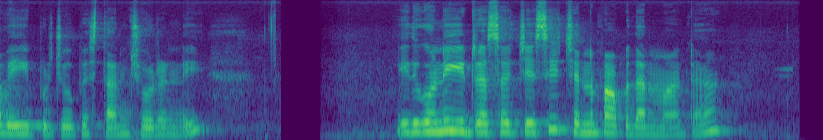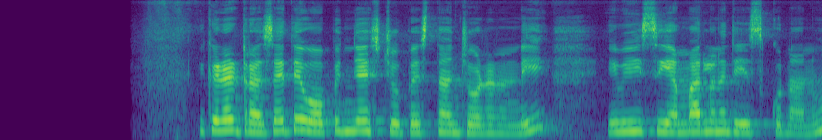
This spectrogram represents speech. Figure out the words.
అవి ఇప్పుడు చూపిస్తాను చూడండి. ఇదిగోండి ఈ డ్రెస్ వచ్చేసి చిన్న పాపదనమాట ఇక్కడ డ్రెస్ అయితే ఓపెన్ చేసి చూపిస్తాను చూడండి. ఇవి సిఎంఆర్లోనే తీసుకున్నాను.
